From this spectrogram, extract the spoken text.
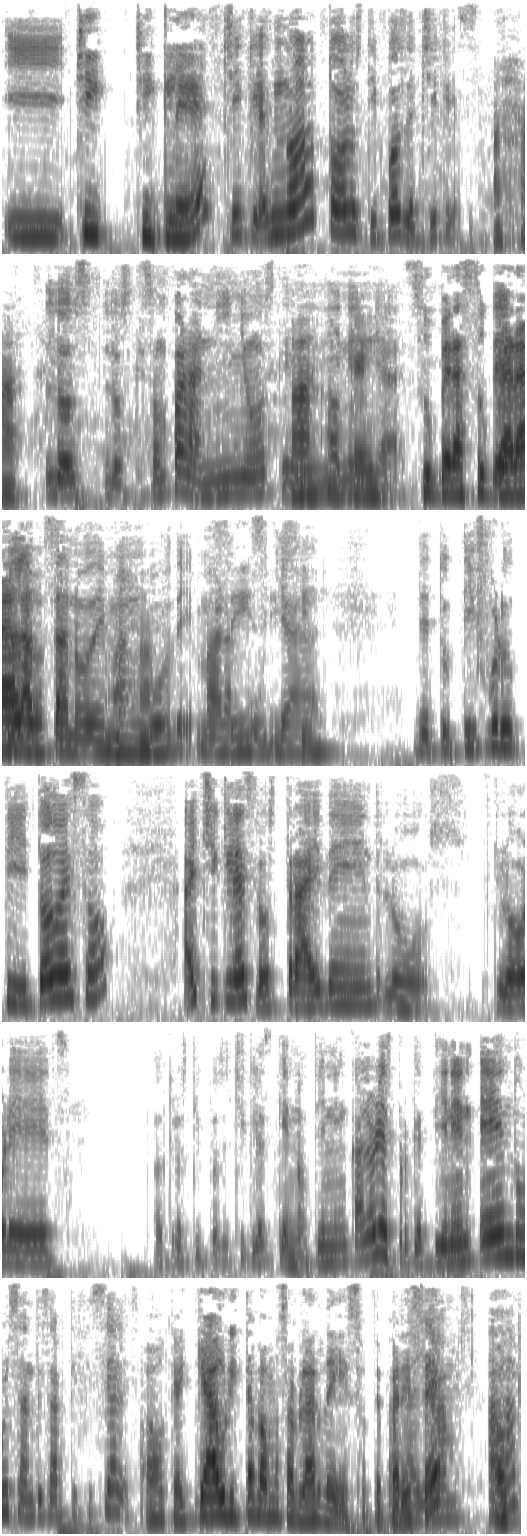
Y... ¿Chicles? Chicles, no todos los tipos de chicles. Ajá. Los, los que son para niños, que ah, vienen ya... Súper azucarados. De plátano, de mango, de maracuyá, de tutti frutti, todo eso. Hay chicles, los Trident, los Florets, otros tipos de chicles que no tienen calorías porque tienen endulzantes artificiales. Ok, que ahorita vamos a hablar de eso, ¿te parece? Ok.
